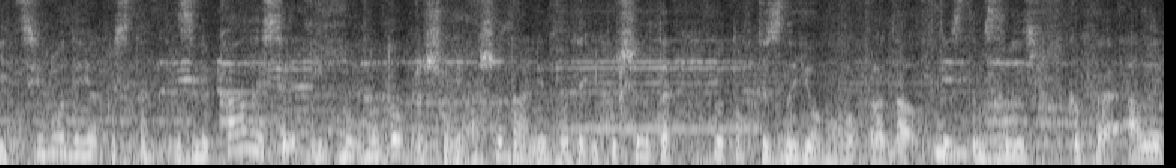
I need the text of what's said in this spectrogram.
І ці люди якось так злякалися, і ну, ну добре, що є, а що далі буде? І почали так, ну тобто знайомому продав, хтось там заніс в кафе, але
